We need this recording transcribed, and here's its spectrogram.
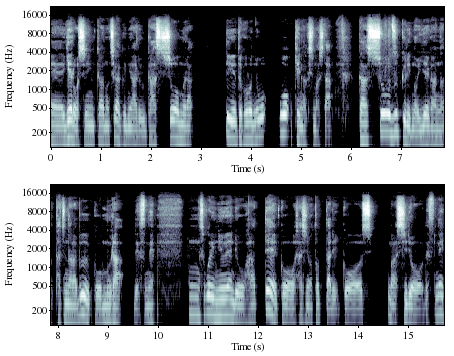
えー、ゲロ新館の近くにある合掌村っていうところをを見学しました。合掌造りの家が立ち並ぶこう村ですね。うん、そこに入園料を払って、こう、写真を撮ったり、こう、まあ、資料ですね、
